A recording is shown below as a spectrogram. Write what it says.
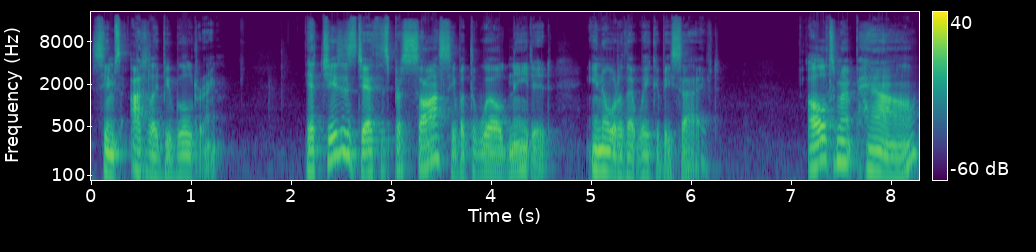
seems utterly bewildering. Yet Jesus' death is precisely what the world needed in order that we could be saved. Ultimate power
